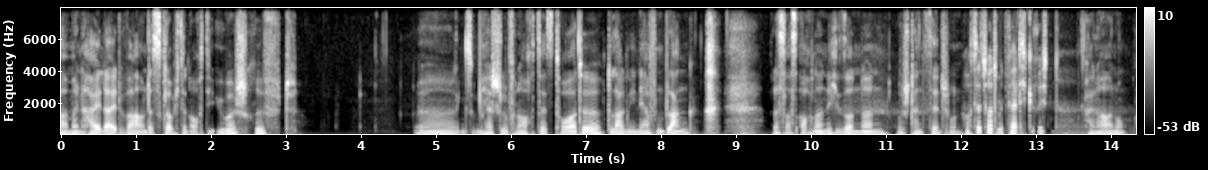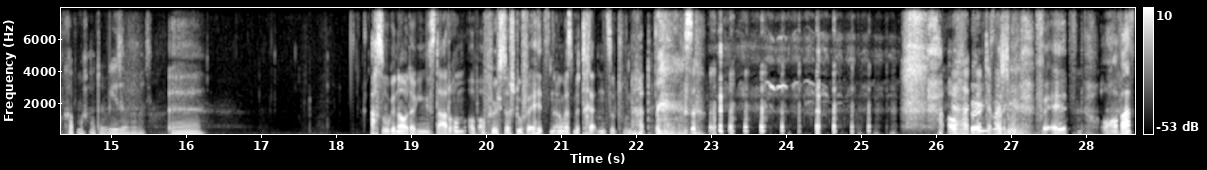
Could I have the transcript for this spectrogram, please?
Aber mein Highlight war, und das ist glaube ich dann auch die Überschrift, äh, da ging es um die Herstellung von einer Hochzeitstorte, da lagen die Nerven blank. Das war es auch noch nicht, sondern, wo stand es denn schon? Hochzeitstorte mit Fertiggerichten? Keine Ahnung. Koppenrad und Wiese oder was? Äh, ach so, genau, da ging es darum, ob auf höchster Stufe erhitzen irgendwas mit Treppen zu tun hat. so. auf Ja, könnte man- höchster Stufe erhitzen. Oh, was?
